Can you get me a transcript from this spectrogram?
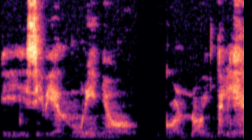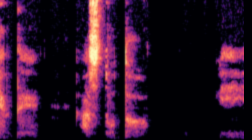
Y si bien Muriño, con lo inteligente, astuto y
